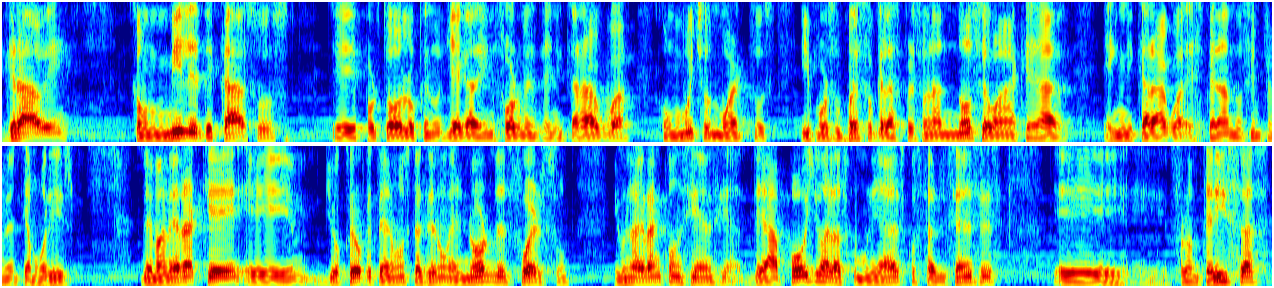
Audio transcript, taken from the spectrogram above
grave, con miles de casos, por todo lo que nos llega de informes de Nicaragua, con muchos muertos y por supuesto que las personas no se van a quedar en Nicaragua esperando simplemente a morir. De manera que eh, yo creo que tenemos que hacer un enorme esfuerzo y una gran conciencia de apoyo a las comunidades costarricenses eh, fronterizas,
